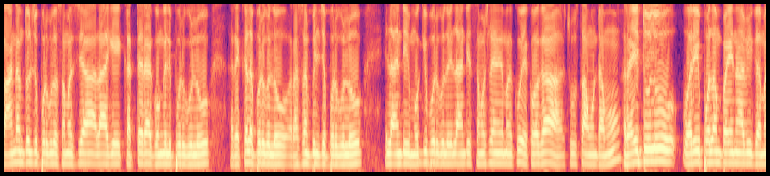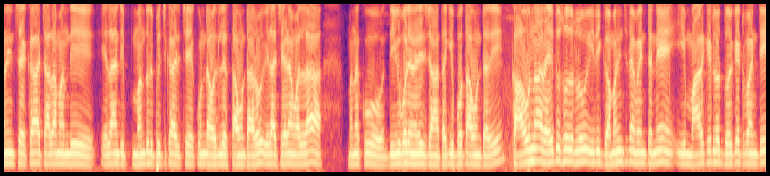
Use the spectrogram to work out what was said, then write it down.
కాండం తొలుచు పురుగుల సమస్య అలాగే కత్తెర గొంగలి పురుగులు రెక్కల పురుగులు రసం పీల్చే పురుగులు ఇలాంటి మొగ్గి పురుగులు ఇలాంటి సమస్యలు అనేది మనకు ఎక్కువగా చూస్తూ ఉంటాము. రైతులు వరి పొలం పైన అవి గమనించాక చాలామంది ఎలాంటి మందులు పిచికారీ చేయకుండా వదిలేస్తూ ఉంటారు. ఇలా చేయడం వల్ల మనకు దిగుబడి అనేది తగ్గిపోతూ ఉంటుంది. కావున రైతు సోదరులు ఇది గమనించిన వెంటనే ఈ మార్కెట్లో దొరికేటువంటి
